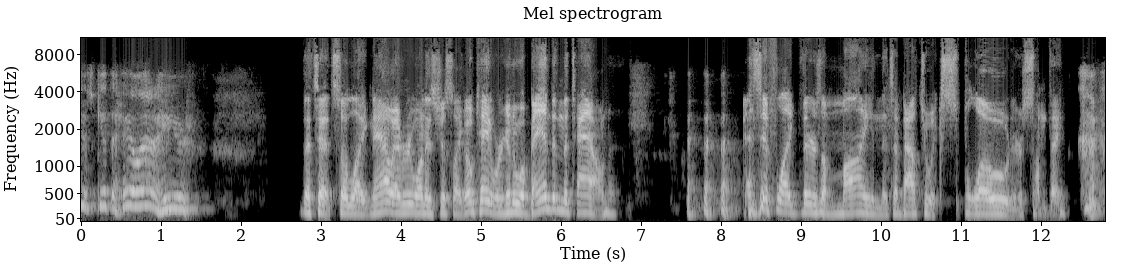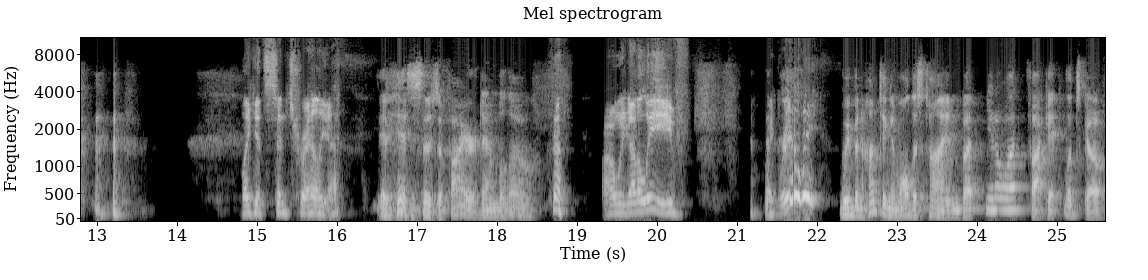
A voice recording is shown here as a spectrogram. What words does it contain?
Let's get the hell out of here. That's it. So like now everyone is just like, okay, we're going to abandon the town, as if like there's a mine that's about to explode or something. Like it's Centralia. it is. There's a fire down below. Oh, we got to leave. Like really? We've been hunting him all this time, but you know what? Fuck it. Let's go.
